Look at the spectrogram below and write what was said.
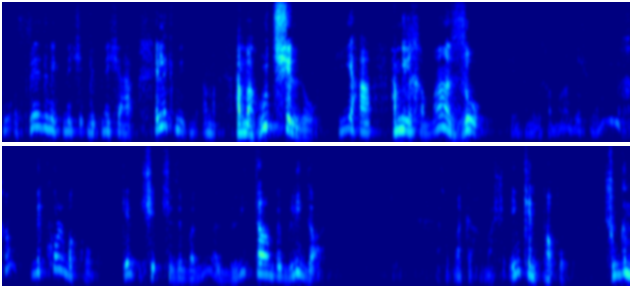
הוא עושה את זה מפני, ש, מפני שהחלק, המהות שלו היא המלחמה הזו, כן, המלחמה הזו שהוא נלחם בכל מקום, כן, ש, שזה בנוי על בלי טעם ובלי דעת. כן. אז הוא אומר ככה, מה שאין כן פרעה, שהוא גם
